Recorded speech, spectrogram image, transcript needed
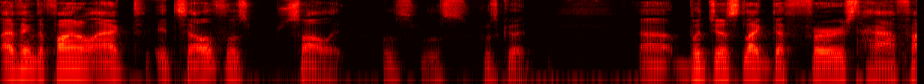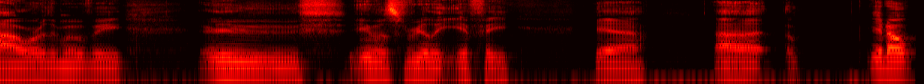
I think the final act itself was solid, was was was good. Uh, but just like the first half hour of the movie, ooh, it was really iffy. Yeah. Uh, you know,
